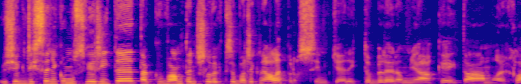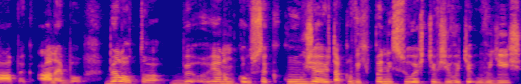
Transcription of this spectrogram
že když se někomu svěříte, tak vám ten člověk třeba řekne, ale prosím tě, teď to byl jenom nějaký tamhle chlápek, anebo bylo to byl jenom kousek kůže, takových penisů ještě v životě uvidíš.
